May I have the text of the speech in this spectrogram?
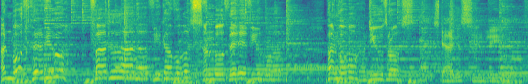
And both of you fat lalafi gavos And both of you are. Pan you thros stagus in leaves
